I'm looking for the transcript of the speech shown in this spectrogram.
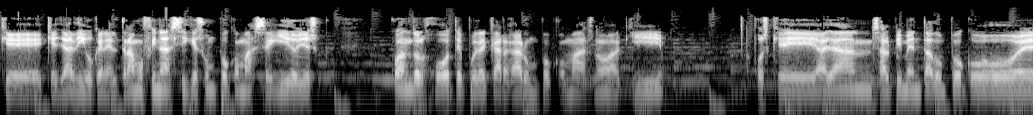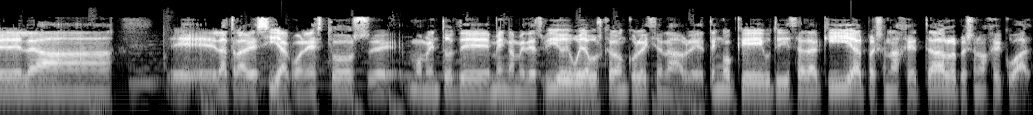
Que, que ya digo que en el tramo final sí que es un poco más seguido y es cuando el juego te puede cargar un poco más, ¿no? Aquí pues que hayan salpimentado un poco eh, la, eh, la travesía con estos eh, momentos de, venga, me desvío y voy a buscar un coleccionable. Tengo que utilizar aquí al personaje tal o al personaje cual.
